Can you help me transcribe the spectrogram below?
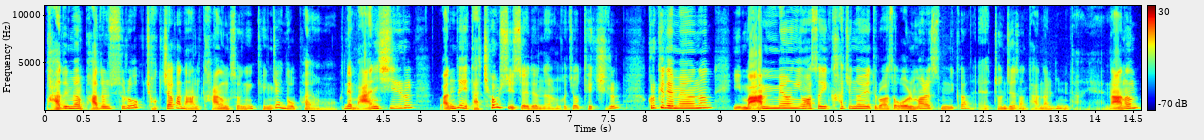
받으면 받을수록 적자가 날 가능성이 굉장히 높아요. 근데 만실을 완전히 다 채울 수 있어야 된다는 거죠. 객실을. 그렇게 되면은 이 만 명이 와서 이 카지노에 들어와서 얼마를 씁니까? 예, 전 재산 다 날립니다. 예, 나는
